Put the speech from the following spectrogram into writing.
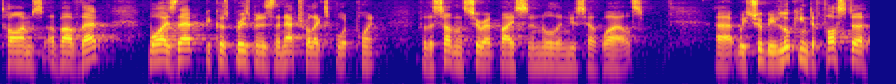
times above that. Why is that? Because Brisbane is the natural export point for the southern Surat Basin and northern New South Wales. Uh, we should be looking to foster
